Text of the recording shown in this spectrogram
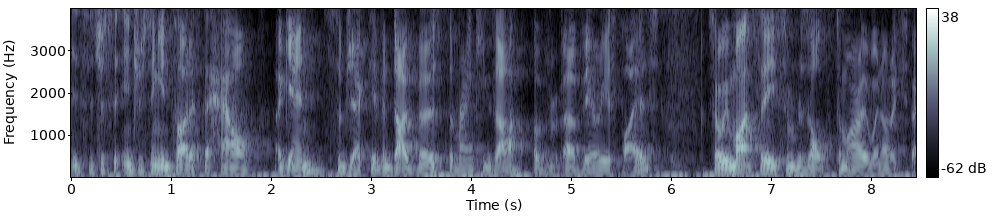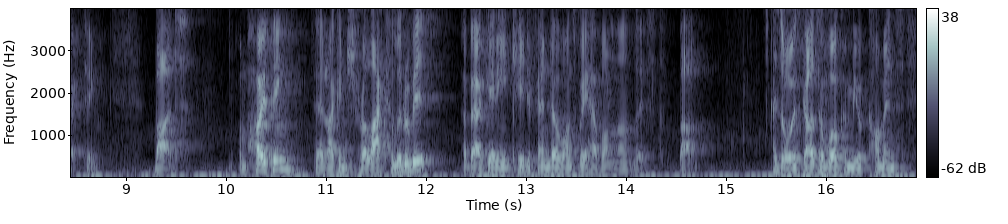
it's just an interesting insight as to how, again, subjective and diverse the rankings are of uh, various players. So we might see some results tomorrow we're not expecting. But I'm hoping that I can just relax a little bit about getting a key defender once we have one on the list. But as always, guys, I welcome your comments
